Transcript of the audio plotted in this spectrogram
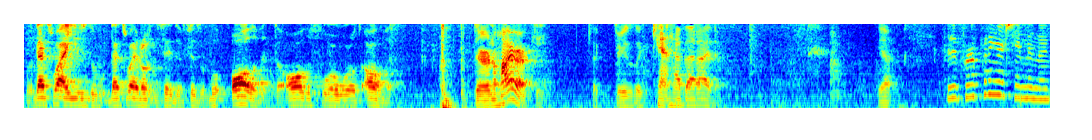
Well, that's why I use the. That's why I don't say the physical. All of it. The, all the four worlds. All of it. They're in a hierarchy. It's like there's like can't have that either. Yeah. But if we're putting Hashem in a,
